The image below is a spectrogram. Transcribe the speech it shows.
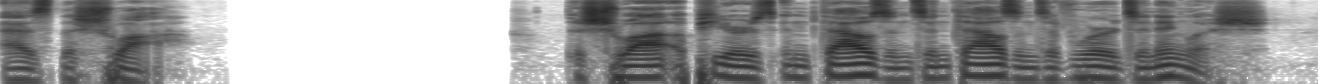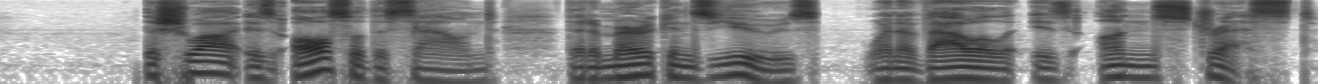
as the schwa. The schwa appears in thousands and thousands of words in English. The schwa is also the sound that Americans use when a vowel is unstressed.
